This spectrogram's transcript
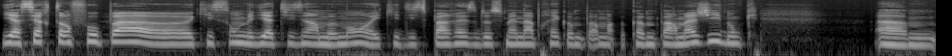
il y a certains faux pas euh, qui sont médiatisés un moment et qui disparaissent deux semaines après comme par, magie. Donc, euh,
